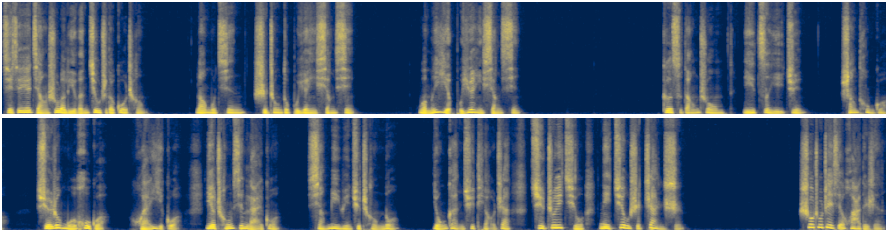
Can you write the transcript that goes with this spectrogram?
姐姐也讲述了李玟救治的过程，老母亲始终都不愿意相信，我们也不愿意相信。歌词当中一字一句，伤痛过，血肉模糊过，怀疑过，也重新来过，向命运去承诺，勇敢去挑战，去追求，你就是战士。说出这些话的人，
